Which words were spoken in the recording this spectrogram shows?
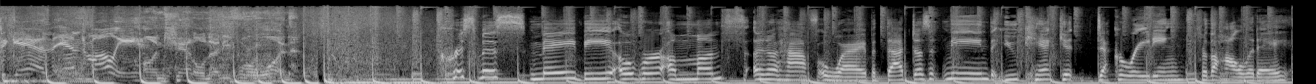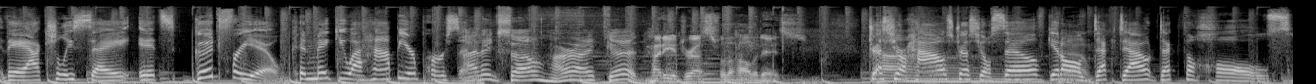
Big Party DeGan and Molly. on Channel 94.1. Christmas may be over a month and a half away, but that doesn't mean that you can't get decorating for the holiday. They actually say it's good for you, can make you a happier person. I think so. All right, good. How do you dress for the holidays? Dress your house, dress yourself, get all decked out, deck the halls.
